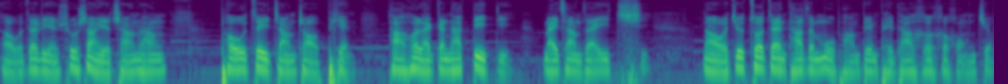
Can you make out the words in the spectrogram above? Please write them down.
啊。我在脸书上也常常 PO 这张照片。他后来跟他弟弟埋葬在一起，那我就坐在他的墓旁边陪他喝喝红酒。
